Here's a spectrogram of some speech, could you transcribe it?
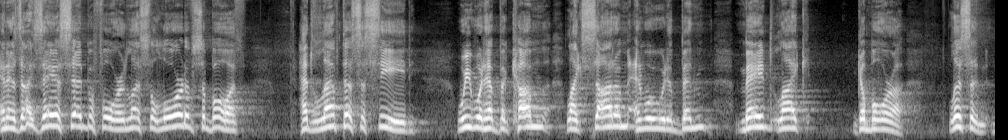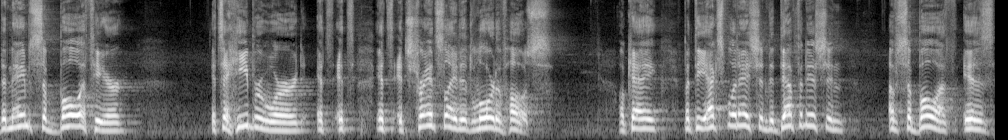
And as Isaiah said before, unless the Lord of Sabaoth had left us a seed, we would have become like Sodom and we would have been made like Gomorrah. Listen, the name Sabaoth here, it's a Hebrew word. It's, it's, it's, it's translated Lord of Hosts. Okay? But the explanation, the definition of Sabaoth is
